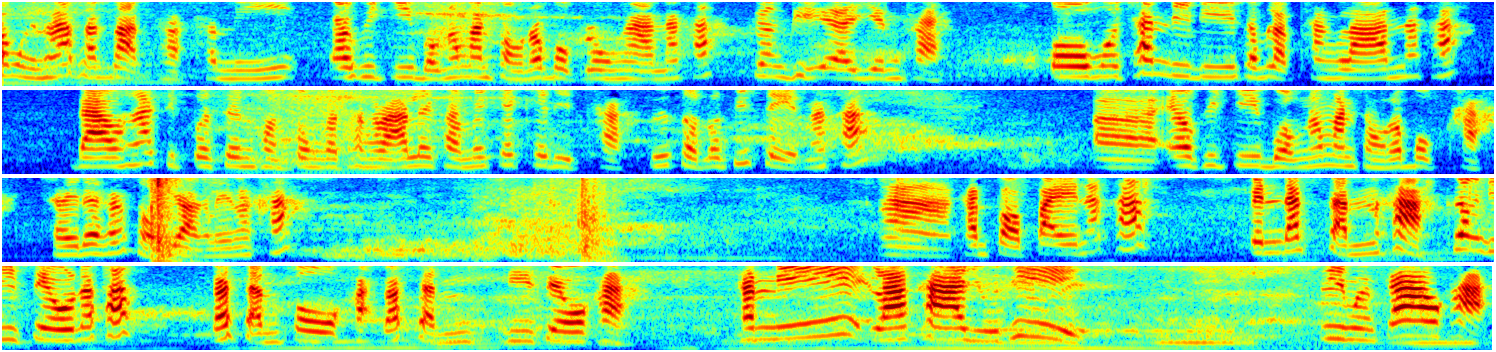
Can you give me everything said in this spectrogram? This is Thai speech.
395,000 บาทค่ะคันนี้ LPG บอกน้ำมัน 2 ระบบโรงงานนะคะ เครื่องดีแอร์เย็นค่ะ โปรโมชั่นดีๆสำหรับทางร้านนะคะ ดาวน์50%ผ่อนตรงกับทางร้านเลยค่ะ ไม่ใช่เครดิตค่ะ ซื้อสดลดพิเศษนะคะ LPG บวกน้ำมัน 2 ระบบค่ะ ใช้ได้ทั้ง 2 อย่างเลยนะคะอ่าคันต่อไปนะคะ เป็นดัตสันค่ะ เครื่องดีเซลนะคะ ดัตสันโปรค่ะดัตสันดีเซลค่ะ คันนี้ราคาอยู่ที่ 49,000ค่ะ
